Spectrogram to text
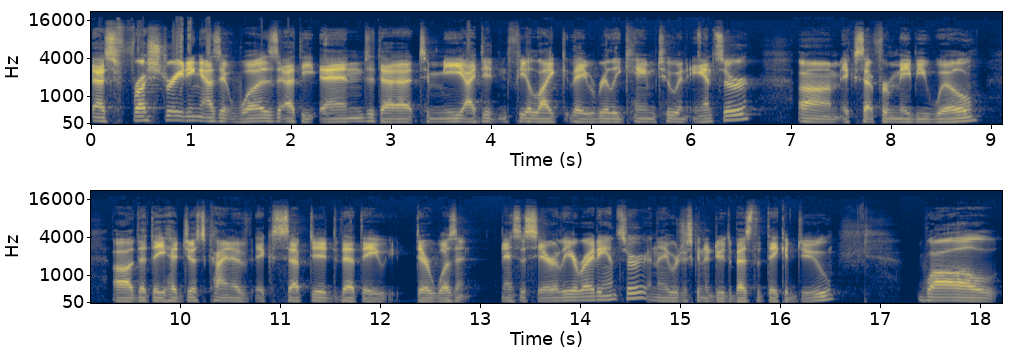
as frustrating as it was at the end that to me I didn't feel like they really came to an answer um, except for maybe Wyl uh, that they had just kind of accepted that they there wasn't necessarily a right answer and they were just going to do the best that they could do. While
